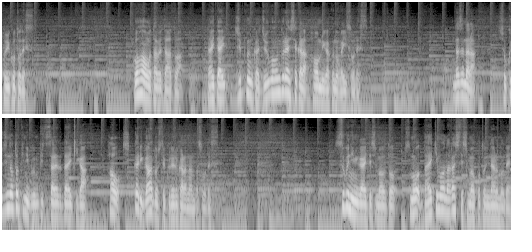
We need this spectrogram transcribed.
ということです。ご飯を食べた後はだいたい10分か15分ぐらいしてから歯を磨くのがいいそうです。なぜなら食事の時に分泌された唾液が歯をしっかりガードしてくれるからなんだそうです。すぐに磨いてしまうとその唾液も流してしまうことになるので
